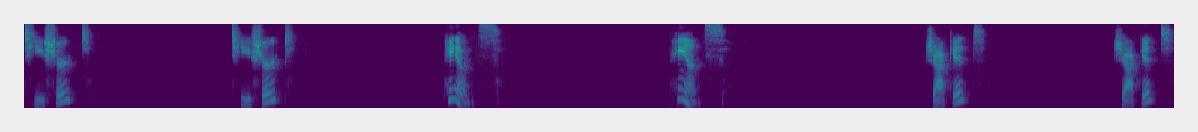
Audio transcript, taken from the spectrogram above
t-shirt, t-shirt, pants, pants jacket, jacket,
